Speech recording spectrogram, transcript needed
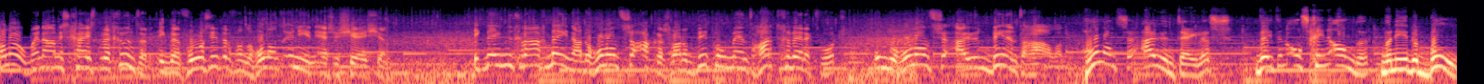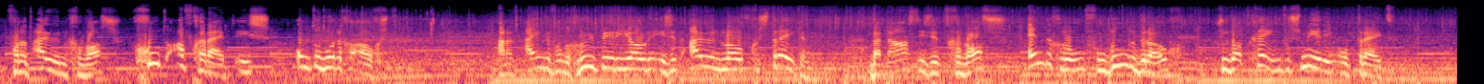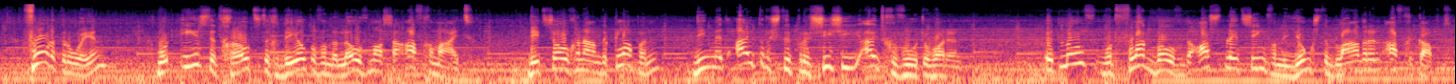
Hallo, mijn naam is Gijsbrecht Gunter. Ik ben voorzitter van de Holland Union Association. Ik neem u graag mee naar de Hollandse akkers waar op dit moment hard gewerkt wordt om de Hollandse uien binnen te halen. Hollandse uientelers weten als geen ander wanneer de bol van het uiengewas goed afgerijpt is om te worden geoogst. Aan het einde van de groeiperiode is het uienloof gestreken. Daarnaast is het gewas en de grond voldoende droog, zodat geen versmering optreedt. Voor het rooien wordt eerst het grootste gedeelte van de loofmassa afgemaaid. Dit zogenaamde klappen dient met uiterste precisie uitgevoerd te worden. Het loof wordt vlak boven de afsplitsing van de jongste bladeren afgekapt.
